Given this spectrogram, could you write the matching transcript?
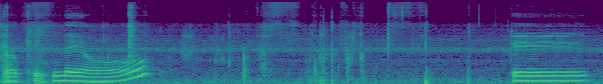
이렇게 있네요. cake.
